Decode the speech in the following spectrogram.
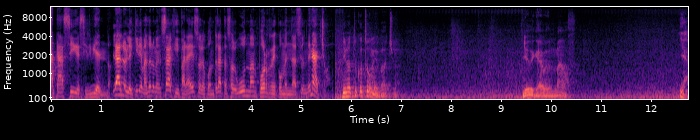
acá sigue sirviendo. Lalo le quiere mandar un mensaje y para eso lo contrata Saul Goodman por recomendación de Nacho. You know, Tuco told me about you. You're the guy with a mouth. Yeah.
